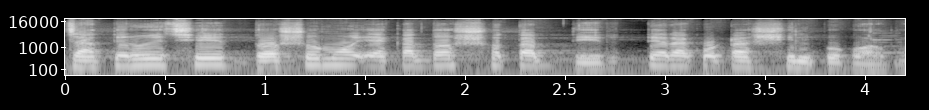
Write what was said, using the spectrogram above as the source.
যাতে রয়েছে দশম ও একাদশ শতাব্দীর টেরাকোটা শিল্পকর্ম।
